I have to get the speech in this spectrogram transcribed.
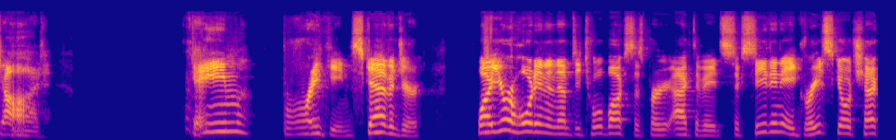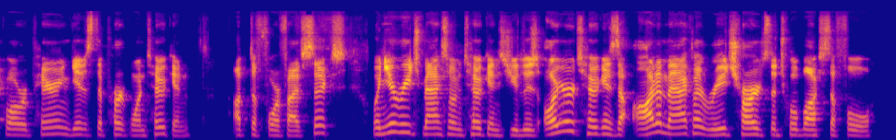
God, game breaking scavenger. While you are holding an empty toolbox, this perk activates. Succeeding a great skill check while repairing gives the perk one token, up to four, five, six. When you reach maximum tokens, you lose all your tokens that automatically recharge the toolbox to full.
